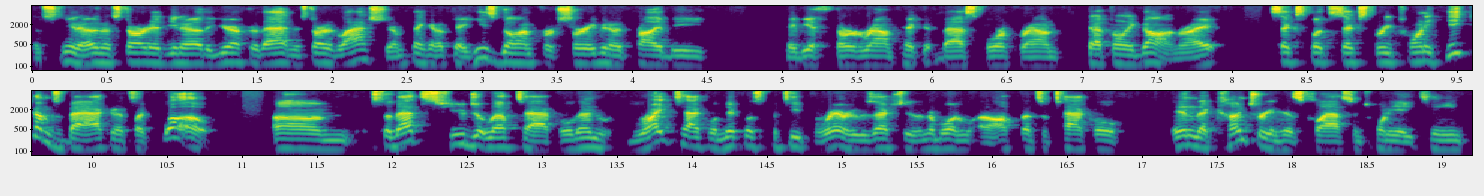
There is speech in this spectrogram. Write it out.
and, you know, and then started, you know, the year after that and started last year. I'm thinking, okay, he's gone for sure, even though it'd probably be maybe a third round pick at best, fourth round, definitely gone, right? Six foot six, 320. He comes back and it's like, whoa. Um, so that's huge at left tackle. Then right tackle, Nicholas Petit Frere, who was actually the number one offensive tackle in the country in his class in 2018.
